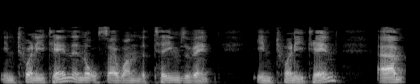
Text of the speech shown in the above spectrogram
in 2010 and also won the teams event in 2010. Um,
